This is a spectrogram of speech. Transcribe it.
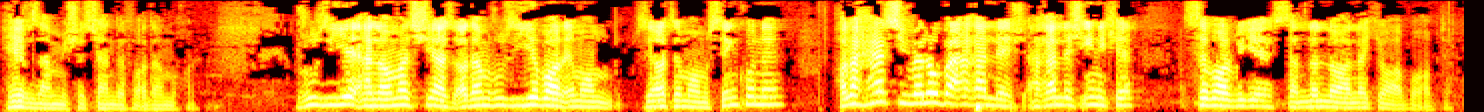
حفظم میشه چند دفعه آدم بخونه. روزی یه علامت از آدم روزی یه بار امام زیارت امام حسین کنه. حالا هر چی ولو به اقلش. اقلش اینه که سه بار بگه صلی الله علیه و ابو عبدالله.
